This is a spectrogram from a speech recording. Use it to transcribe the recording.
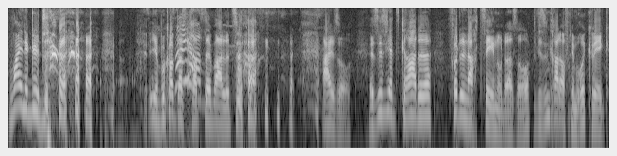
meine Güte. Ihr bekommt das trotzdem alle zu hören. Also, es ist jetzt gerade Viertel nach zehn oder so. Wir sind gerade auf dem Rückweg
